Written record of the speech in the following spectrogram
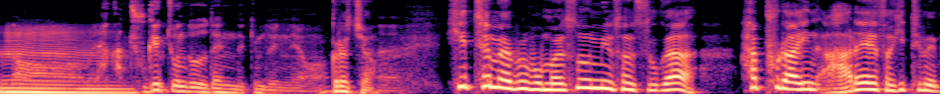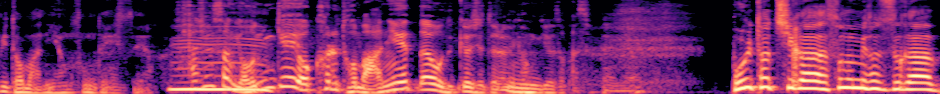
음. 어, 약간 주객전도 된 느낌도 있네요. 그렇죠. 네. heat map을 보면 손흥민 선수가 하프라인 아래에서 heat map이 더 많이 형성돼 있어요. 사실상 음. 연계 역할을 더 많이 했다고 느껴지더라고요. 음. 경기에서 봤을 때는요. 볼터치가 손흥민 선수가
